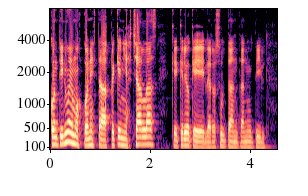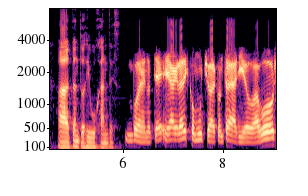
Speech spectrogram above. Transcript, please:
continuemos con estas pequeñas charlas que creo que le resultan tan útil a tantos dibujantes. Bueno, te agradezco mucho, al contrario, a vos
